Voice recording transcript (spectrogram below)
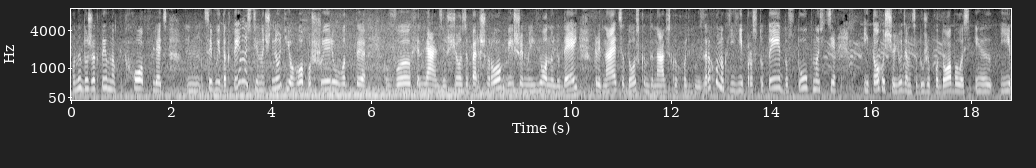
вони дуже активно підхоплять цей вид активності і почнуть його поширювати в Фінляндії. Що за перший рок більше мільйону людей приєднається до скандинавської ходьби за рахунок її простоти, доступності і того, що людям це дуже подобалось, і, і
